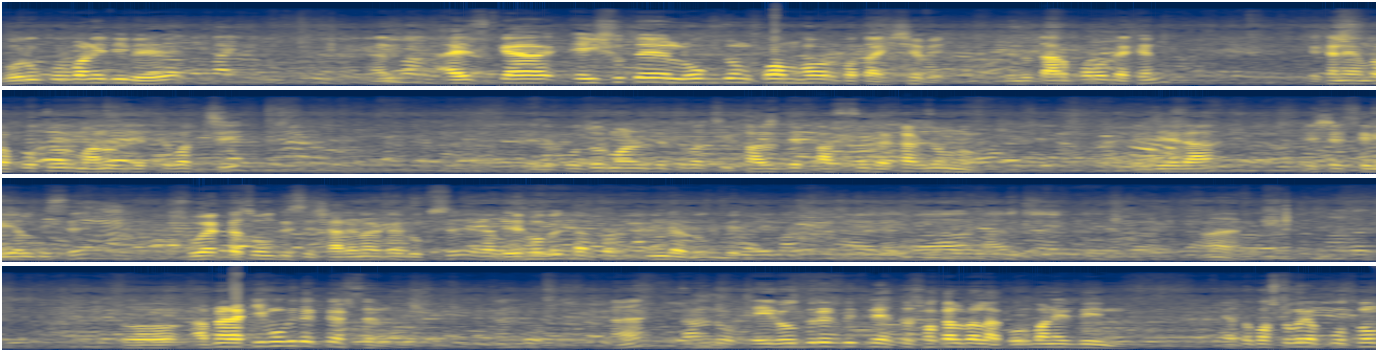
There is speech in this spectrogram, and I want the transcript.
গরু কোরবানি দিবে। আজকে এই শুতে লোকজন কম হওয়ার কথা হিসেবে। কিন্তু তারপরও দেখেন এখানে আমরা প্রচুর মানুষ দেখতে পাচ্ছি। এই যে প্রচুর মানুষ দেখতে পাচ্ছি ফার্স্ট ডে ফার্স্ট শো দেখার জন্য। এই যে এরা এসে সিরিয়াল দিছে। শো একটা চলতেছে সাড়ে নয়টায় ঢুকছে। এরা বের হবে তারপর তিনটা ঢুকবে। হ্যাঁ। তো আপনারা কি মুভি দেখতে আসছেন? হ্যাঁ? এই রৌদ্রের ভিতরে এত সকালবেলা কোরবানির দিন এত কষ্ট করে প্রথম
